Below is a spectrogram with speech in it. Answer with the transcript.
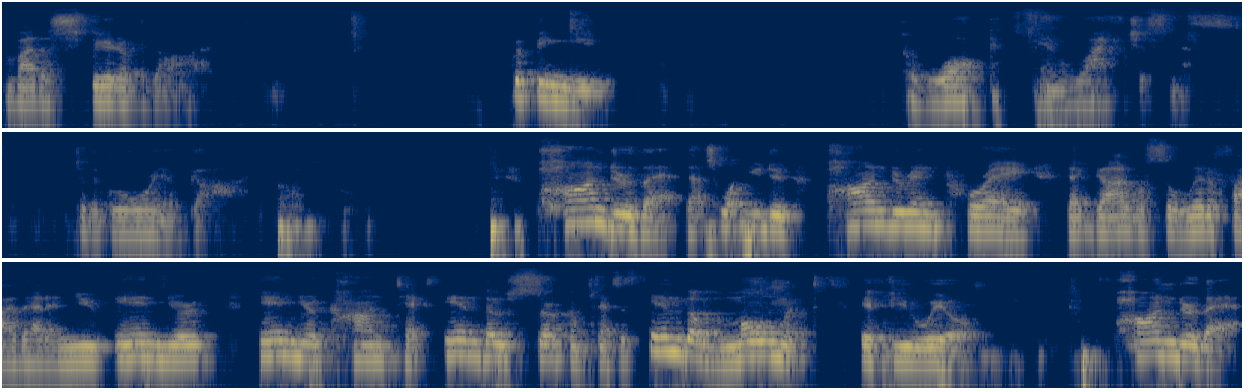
by the Spirit of God, equipping you to walk in righteousness to the glory of God. Ponder that. That's what you do. Ponder and pray that God will solidify that in you in your in your context, in those circumstances, in the moment, if you will. Ponder that.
